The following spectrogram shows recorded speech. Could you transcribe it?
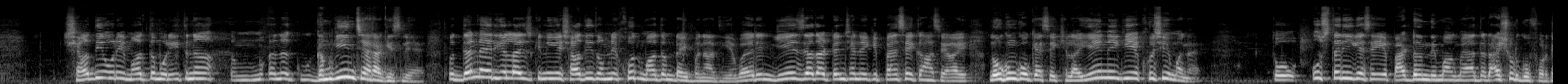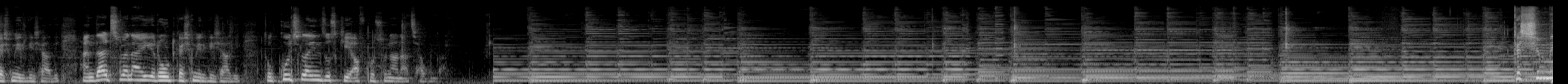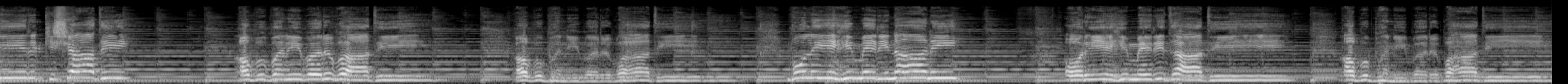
शादी हो रही मातम रही इतना गमगीन चेहरा किस लिए है? तो देन आई रियलाइज़ कि नहीं, ये शादी तो हमने खुद मातम टाइप बना दी है। वायर इन ये ज़्यादा टेंशन है कि पैसे कहाँ से आए, लोगों को कैसे खिलाए, ये नहीं कि ये खुशी मनाए तो उस तरीके से ये पैटर्न दिमाग में आया that I should go for Kashmir की शादी। And that's when I wrote Kashmir की शादी। तो कुछ लाइंस उसकी आपको सुनाना चाहूँगा। कश्मीर की शादी, अब बनी बर्बादी, अब बनी बर्बादी। बोले, यही मेरी नानी और यही मेरी दादी, अब बनी बर्बादी।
